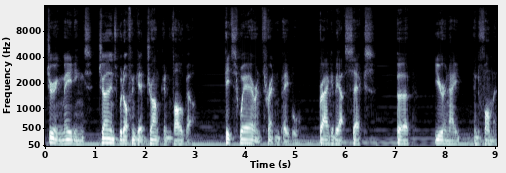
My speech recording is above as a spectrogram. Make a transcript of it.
During meetings, Jones would often get drunk and vulgar. He'd swear and threaten people, brag about sex, burp, urinate, and vomit.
